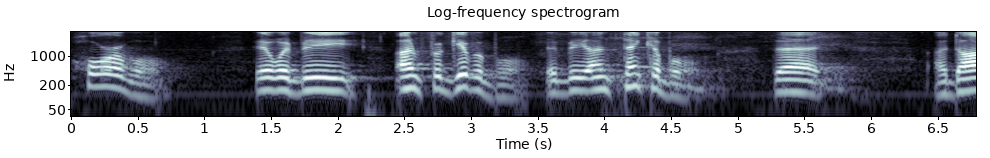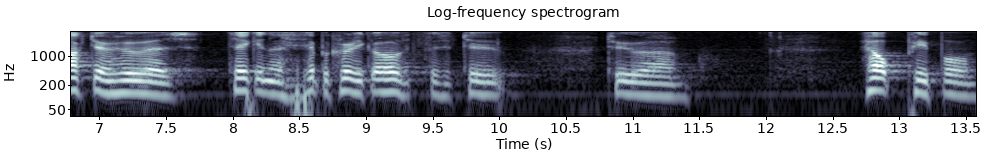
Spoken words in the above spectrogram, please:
horrible. It would be unforgivable. It'd be unthinkable that a doctor who has taken a Hippocratic oath to, to uh, help people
